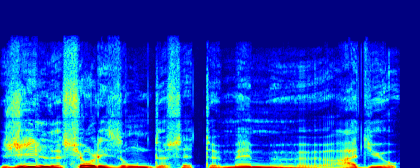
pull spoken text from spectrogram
Gilles, sur les ondes de cette même euh, radio.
